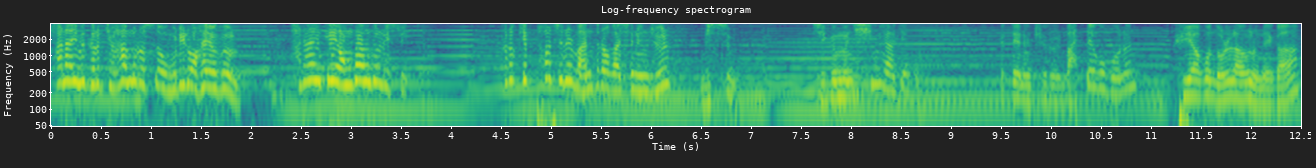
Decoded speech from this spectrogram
하나님이 그렇게 함으로써 우리로 하여금 하나님께 영광 돌릴 수 있도록 그렇게 퍼즐을 만들어 가시는 줄 믿습니다. 지금은 희미하게 보여. 그때는 주를 맞대고 보는 귀하고 놀라운 은혜가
